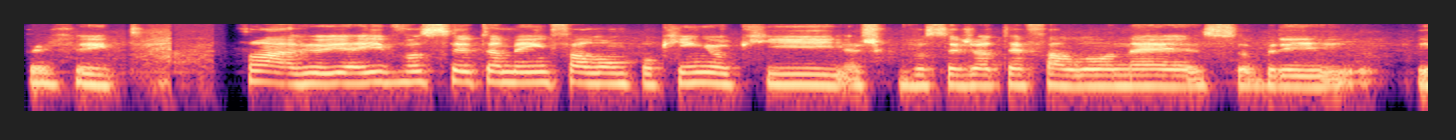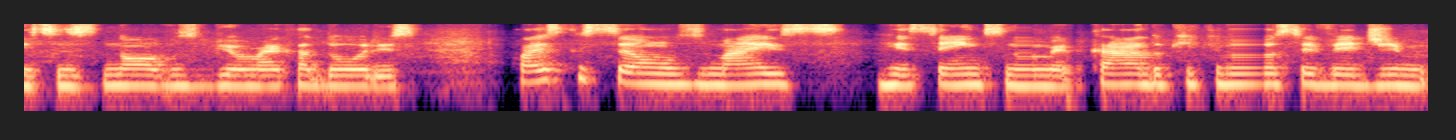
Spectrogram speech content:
Perfeito. Flávio, e aí você também falou um pouquinho que acho que você já até falou, né, sobre esses novos biomarcadores. Quais que são os mais recentes no mercado? O que, que você vê de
